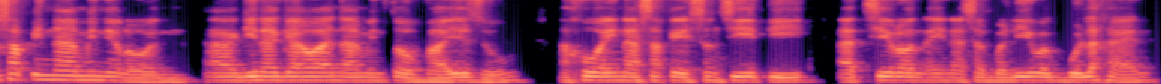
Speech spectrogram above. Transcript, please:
usapin namin ni Ron, uh, ginagawa namin to via Zoom ako ay nasa Quezon City at si Ron ay nasa Baliwag, Bulacan.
